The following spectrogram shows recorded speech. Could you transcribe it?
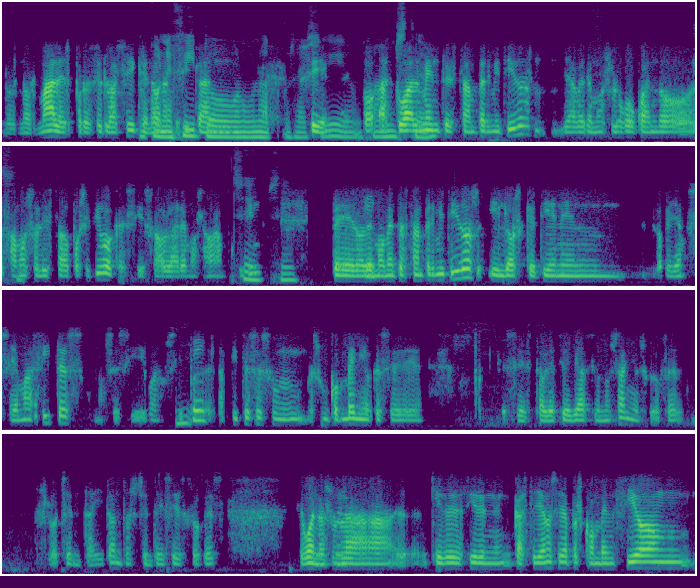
los normales, por decirlo así, que no conejito o alguna cosa así. actualmente están permitidos. Ya veremos luego cuando el famoso listado positivo, que sí, eso hablaremos ahora un poquitín. Pero de momento están permitidos y los que tienen lo que se llama CITES, no sé si, bueno, sí, la CITES es un, es un convenio que se, que se estableció ya hace unos años, creo que fue el 80 y tantos, 86 creo que es, que bueno, es una, quiere decir en castellano sería pues convención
